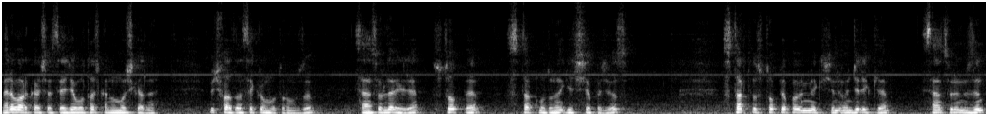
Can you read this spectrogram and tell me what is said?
Merhaba arkadaşlar, SC Voltaj kanalıma hoş geldiniz. 3 fazla sekron motorumuzu sensörler ile stop ve start moduna geçiş yapacağız. Start ve stop yapabilmek için öncelikle sensörümüzün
